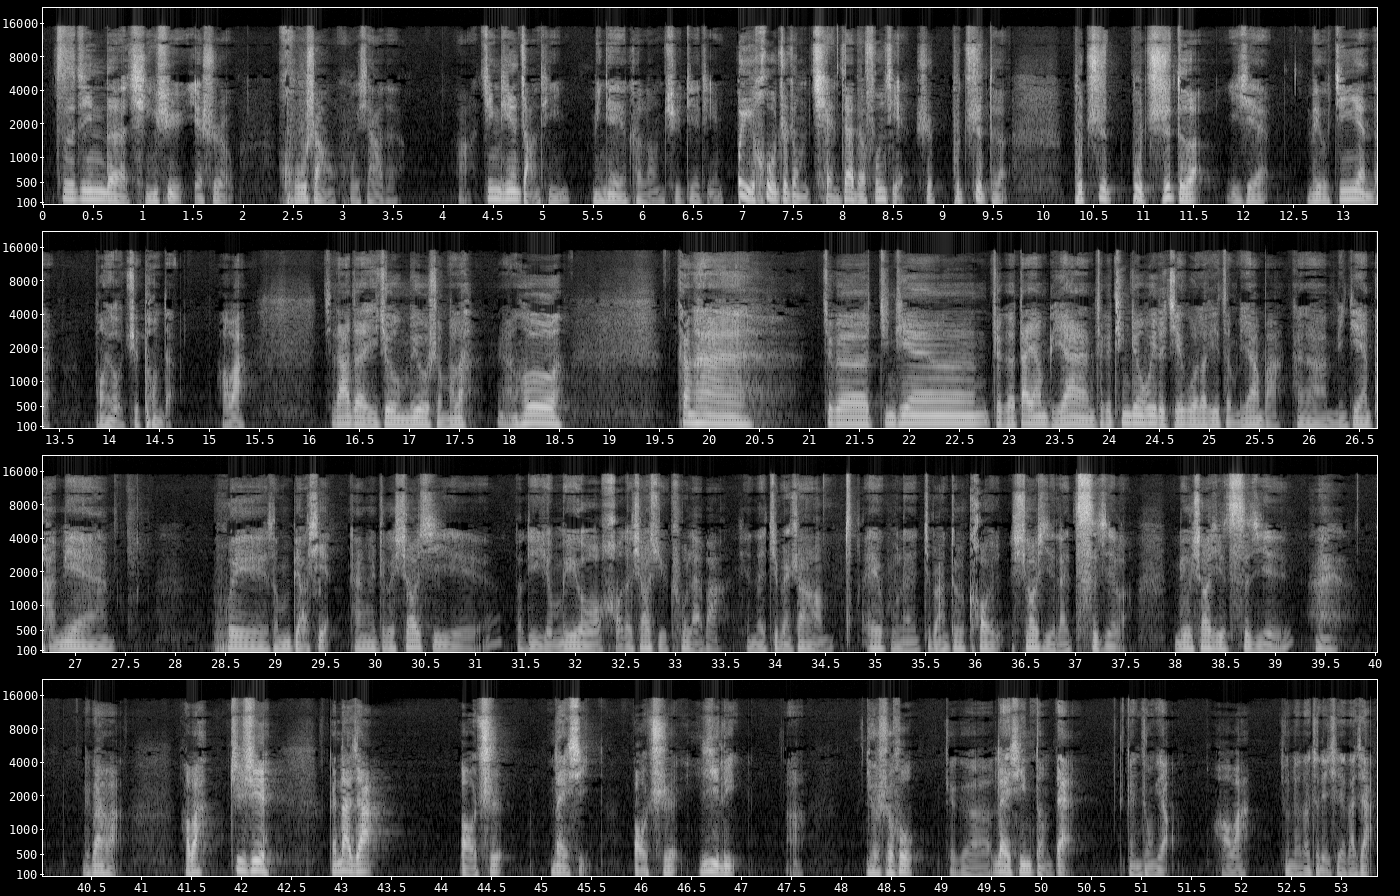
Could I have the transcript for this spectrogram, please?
资金的情绪也是忽上忽下的，啊，今天涨停，明天也可能去跌停，背后这种潜在的风险是不值得、不值、不值得一些没有经验的朋友去碰的，好吧？其他的也就没有什么了，然后看看这个今天这个大洋彼岸这个听证会的结果到底怎么样吧，看看明天盘面。会怎么表现？看看这个消息到底有没有好的消息出来吧。现在基本上 A 股呢，基本上都是靠消息来刺激了，没有消息刺激，哎，没办法，好吧，继续跟大家保持耐心，保持毅力啊。有时候这个耐心等待更重要，好吧？就聊到这里，谢谢大家。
